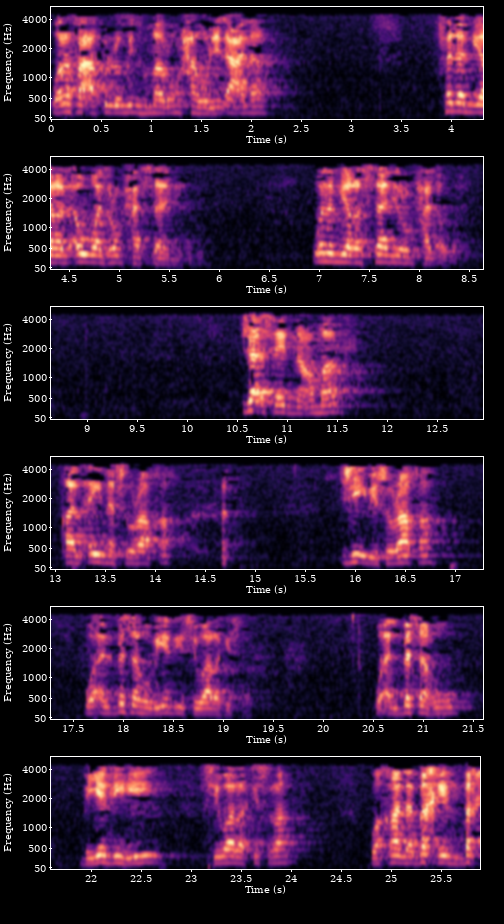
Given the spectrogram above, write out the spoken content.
ورفع كل منهما رمحه للأعلى فلم يرى الأول رمح الثاني ولم يرى الثاني رمح الأول. جاء سيدنا عمر قال أين سراقة؟ جيء بسراقة وألبسه بيده سوار كسرى. وألبسه بيده سوار كسرى وقال بخ بخ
